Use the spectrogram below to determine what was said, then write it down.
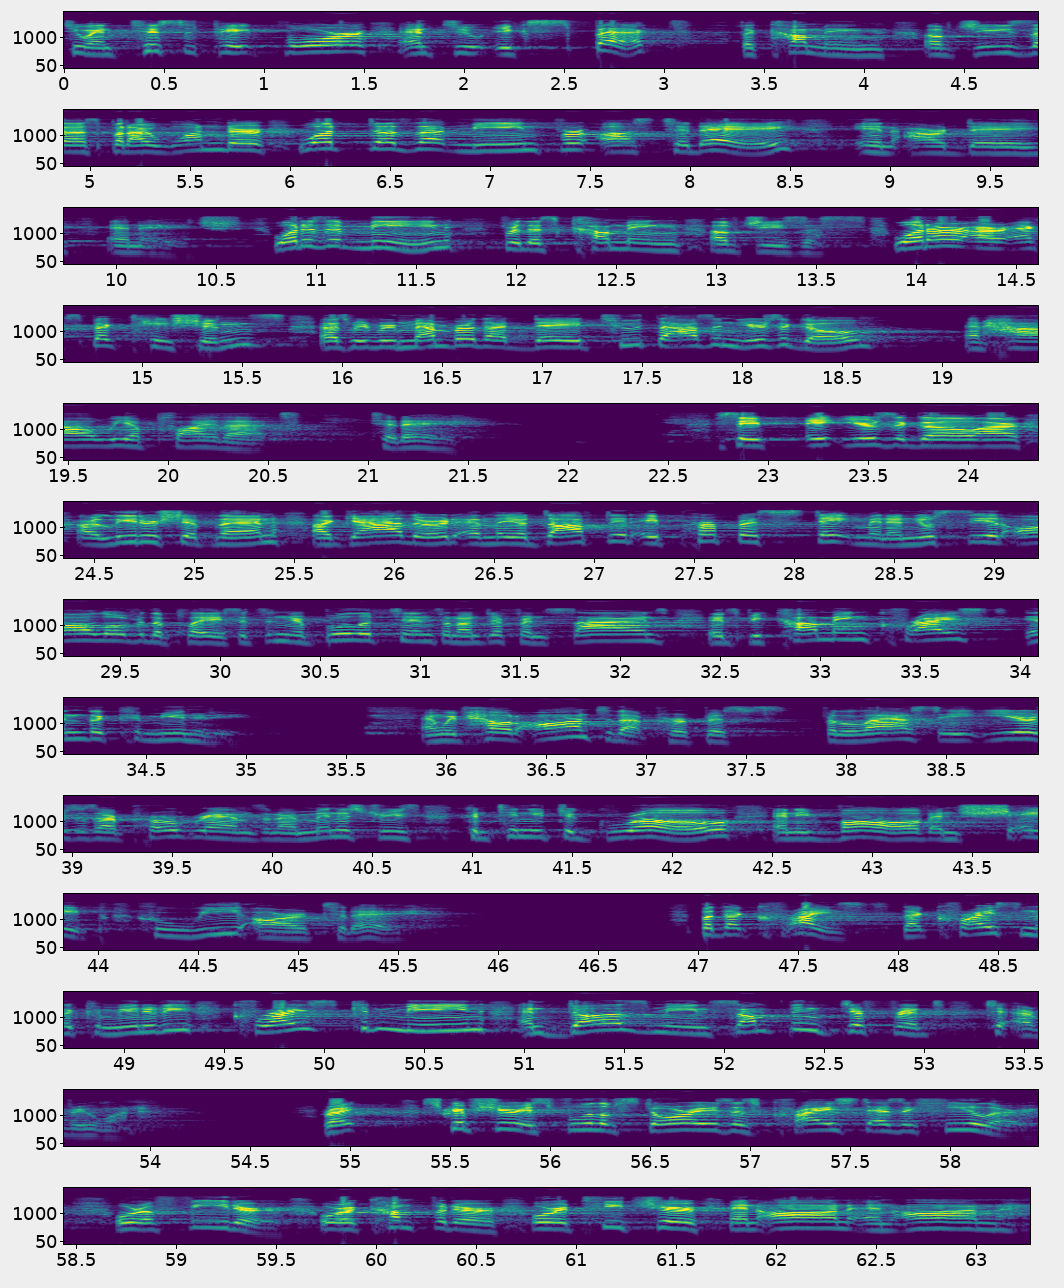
to anticipate for, and to expect the coming of Jesus. But I wonder, what does that mean for us today in our day and age? What does it mean for this coming of Jesus? What are our expectations as we remember that day 2,000 years ago and how we apply that today? see, eight years ago, our, our leadership then uh, gathered and they adopted a purpose statement, and you'll see it all over the place. It's in your bulletins and on different signs. It's becoming Christ in the community. And we've held on to that purpose for the last eight years as our programs and our ministries continue to grow and evolve and shape who we are today. But that Christ, that Christ in the community, Christ can mean and does mean something different to everyone. Right? Scripture is full of stories as Christ as a healer, or a feeder, or a comforter, or a teacher, and on and on.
